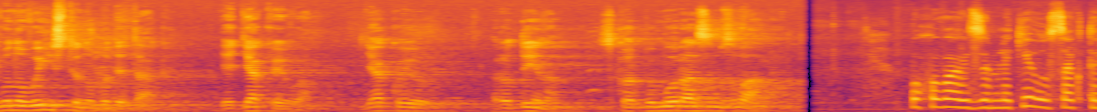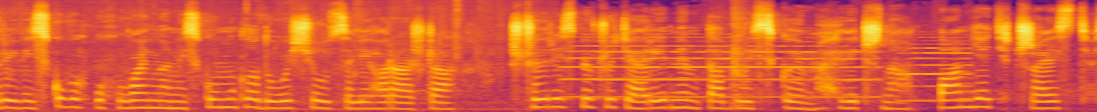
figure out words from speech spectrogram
І воно воістину буде так. Я дякую вам, дякую родина. скорбимо разом з вами. Поховають земляків у секторі військових поховань на міському кладовищі у селі Гаража. Щирі співчуття рідним та близьким. Вічна пам'ять, честь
